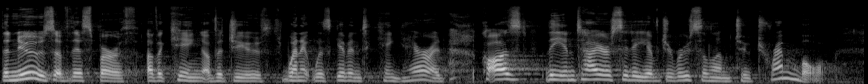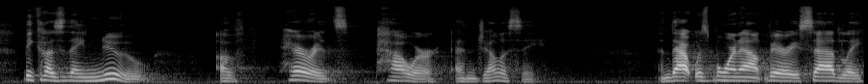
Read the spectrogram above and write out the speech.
the news of this birth of a king of the Jews, when it was given to King Herod, caused the entire city of Jerusalem to tremble because they knew of Herod's power and jealousy. And that was borne out very sadly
